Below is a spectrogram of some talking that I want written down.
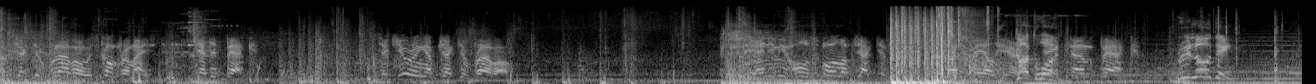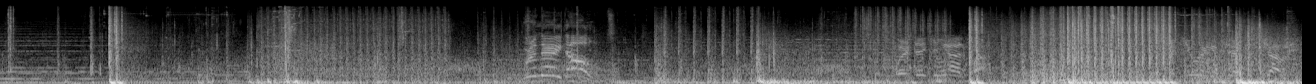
Objective Bravo is compromised. Get it back. Securing Objective Bravo. The enemy holds all objectives. Not fail here. Got one. Take them back. Reloading! Grenade out! We're taking Alpha. Securing Objective Charlie.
